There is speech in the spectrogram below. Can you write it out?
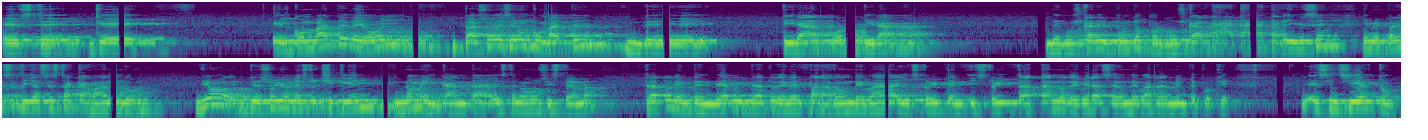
Este, que el combate de hoy pasó de ser un combate de tirar por tirar de buscar el punto por buscar, irse, y me parece que ya se está acabando. Yo te soy honesto, Chiclin, no me encanta este nuevo sistema. Trato de entenderlo y trato de ver para dónde va y estoy, estoy tratando de ver hacia dónde va realmente porque es incierto.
